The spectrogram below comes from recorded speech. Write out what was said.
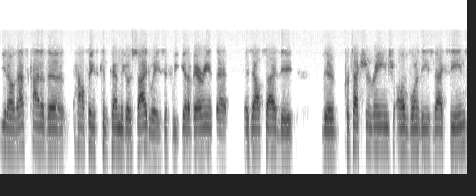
you know, that's kind of the how things can tend to go sideways. If we get a variant that is outside the the protection range of one of these vaccines,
